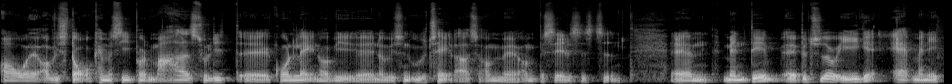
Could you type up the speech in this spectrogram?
og, øh, og vi står, kan man sige, på et meget solidt øh, grundlag, når vi, øh, når vi sådan udtaler os om, øh, om besættelsestiden. Øh, men det øh, betyder jo ikke, at man ikke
